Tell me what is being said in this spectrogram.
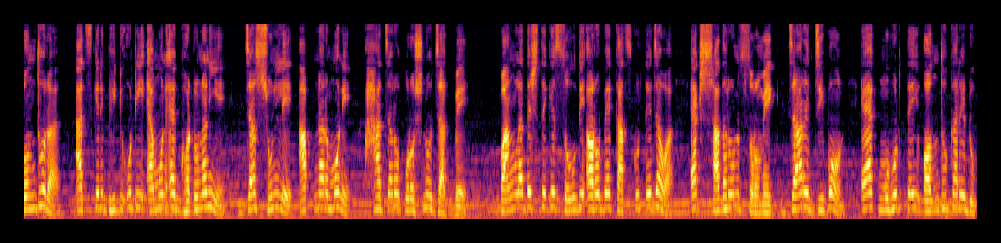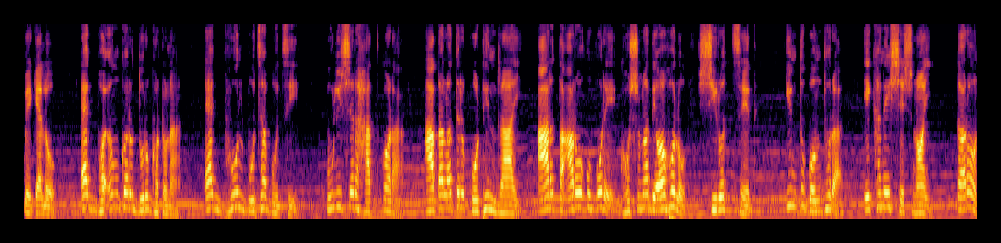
বন্ধুরা, আজকের ভিডিওটি এমন এক ঘটনা নিয়ে যা শুনলে আপনার মনে হাজারো প্রশ্ন জাগবে। বাংলাদেশ থেকে সৌদি আরবে কাজ করতে যাওয়া এক সাধারণ শ্রমিক, যার জীবন এক মুহূর্তেই অন্ধকারে ডুবে গেল। এক ভয়ঙ্কর দুর্ঘটনা, এক ভুল বোঝাবুঝি, পুলিশের হাতকড়া আদালতের কঠিন রায়, আর তারও উপরে ঘোষণা দেওয়া হলো শিরোচ্ছেদ। কিন্তু বন্ধুরা, এখানেই শেষ নয়, কারণ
